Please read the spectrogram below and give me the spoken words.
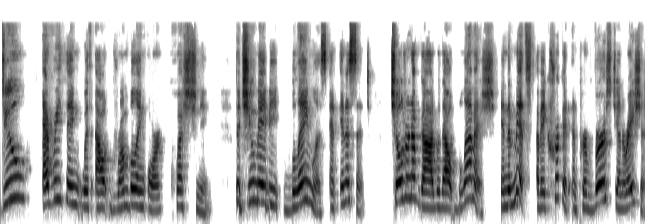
Do everything without grumbling or questioning, that you may be blameless and innocent, children of God without blemish in the midst of a crooked and perverse generation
